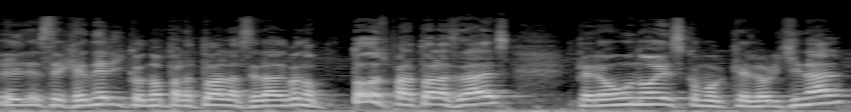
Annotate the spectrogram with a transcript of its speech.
es este genérico, ¿no? Para todas las edades. Bueno, todo es para todas las edades, pero uno es como que el original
